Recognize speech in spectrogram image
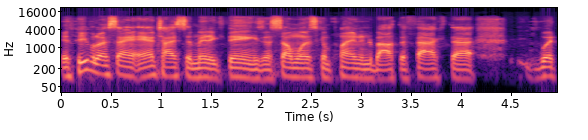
If people are saying anti-semitic things and someone's complaining about the fact that what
